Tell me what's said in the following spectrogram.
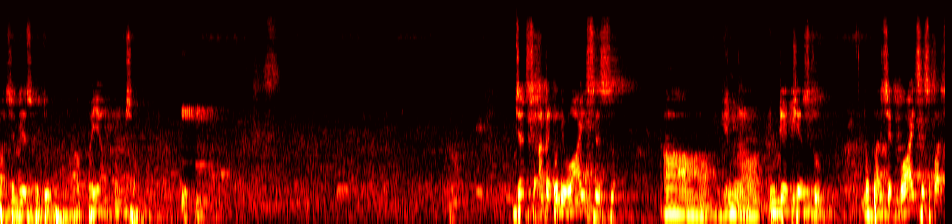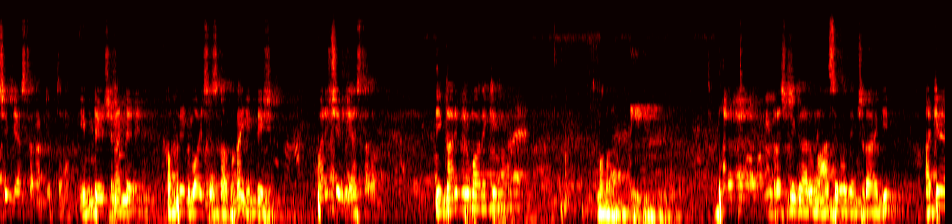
పరిచయం చేసుకుంటూ ఆ, కొంచెం. జస్ట్ అంటే కొన్ని వాయిసెస్ ఇమిటేట్ చేస్తూ పరిచయం. వాయిసెస్ పరిచయం చేస్తానని చెప్తున్నాను. ఇమిటేషన్ అంటే కంప్లీట్ వాయిసెస్ కాకుండా ఇమిటేషన్ పరిచయం చేస్తారు ఈ కార్యక్రమానికి మన భరత్ అండ్ రష్మి గారును ఆశీర్వదించడానికి అఖిల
